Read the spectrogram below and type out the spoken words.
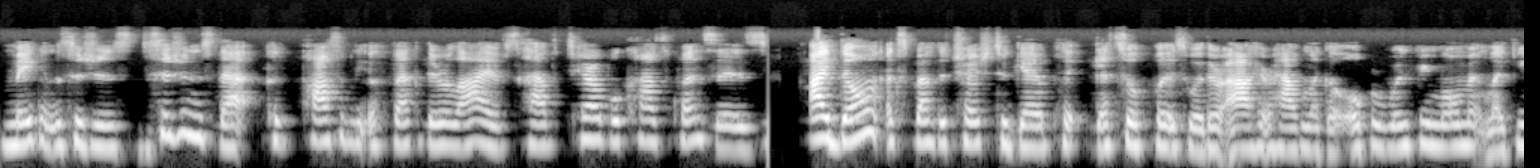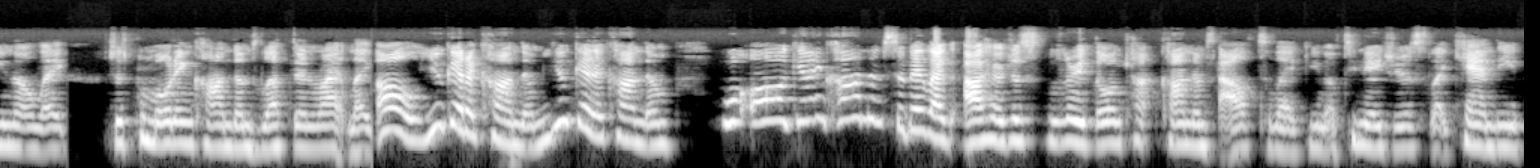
making decisions, decisions that could possibly affect their lives, have terrible consequences. I don't expect the church to get a, get to a place where they're out here having like an Oprah Winfrey moment, like you know, like just promoting condoms left and right, like oh, you get a condom, you get a condom, we're all getting condoms today, like out here just literally throwing condoms out to like you know teenagers like candy.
